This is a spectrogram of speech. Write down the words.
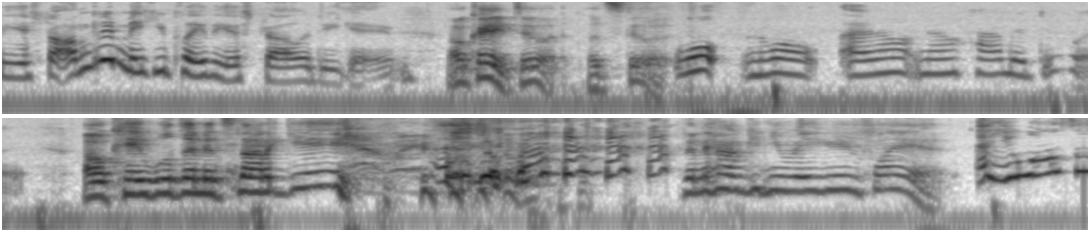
the astro. I'm gonna make you play the astrology game. Okay, do it. Let's do it. Well, well, I don't know how to do it. Okay, well then it's not a game. Then how can you make me play it? And you also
